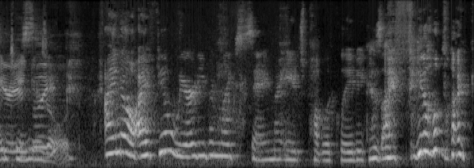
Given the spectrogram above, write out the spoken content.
you're 19 years old. I know. I feel weird even like saying my age publicly because I feel like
